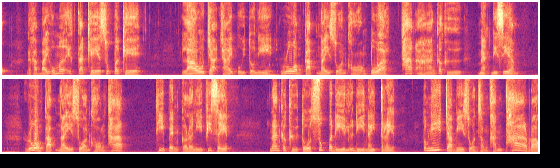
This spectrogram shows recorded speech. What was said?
36นะครับไบโอเมอร์เอ็กซ์ตาเคซูเปอร์เค เราจะใช้ปุ๋ยตัวนี้ร่วมกับในส่วนของตัวธาตุอาหารก็คือแมกนีเซียม ร่วมกับในส่วนของธาตุที่เป็นกรณีพิเศษ นั่นก็คือตัวซุปเปอร์ดีหรือดีไนเตรตตรงนี้จะมีส่วนสำคัญถ้าเรา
